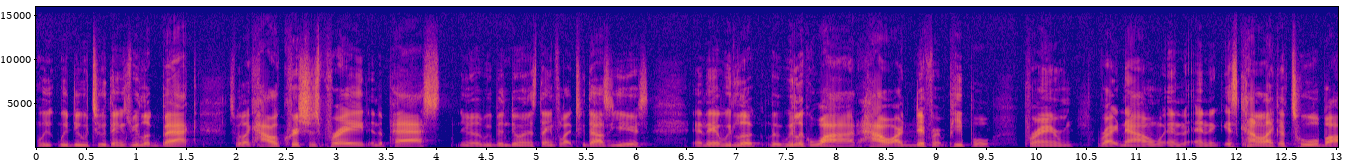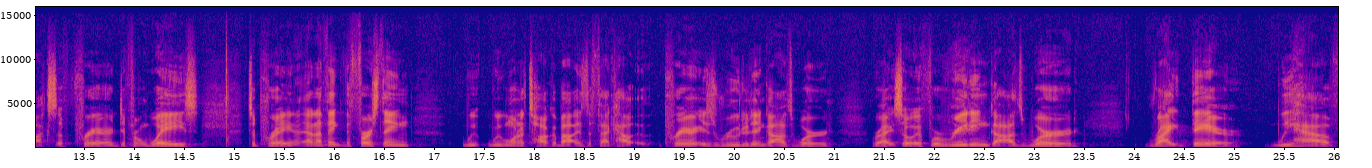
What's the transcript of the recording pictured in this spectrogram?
we, we do two things. We look back, so we're like, how have Christians prayed in the past? You know, we've been doing this thing for like 2,000 years. And then we look, we look wide. How are different people praying right now? And, and it's kind of like a toolbox of prayer, different ways to pray. And I think the first thing we, we want to talk about is the fact how prayer is rooted in God's word, right? So if we're reading God's word, right there, we have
